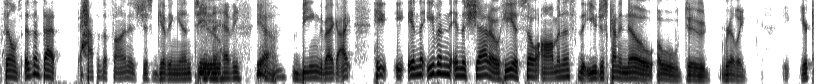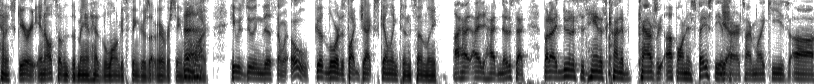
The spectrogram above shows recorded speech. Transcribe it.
films isn't that half of the fun is just giving in to Being the heavy. yeah, mm-hmm. being the bad guy. He in the even in the shadow, he is so ominous that you just kind of know. Oh, dude, really, you're kind of scary. And also, the man has the longest fingers I've ever seen in my life. He was doing this, and I went, "Oh, good lord!" It's like Jack Skellington suddenly. I had I had noticed that, but I noticed his hand is kind of casually up on his face the Yeah. entire time, like he's uh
